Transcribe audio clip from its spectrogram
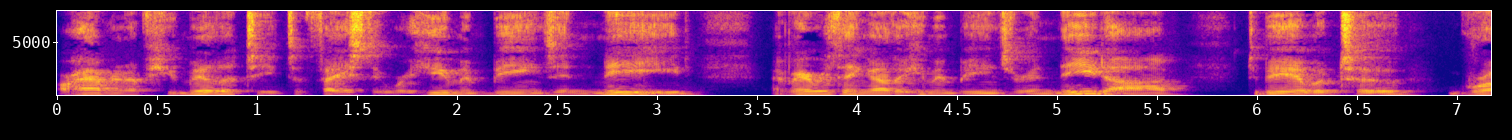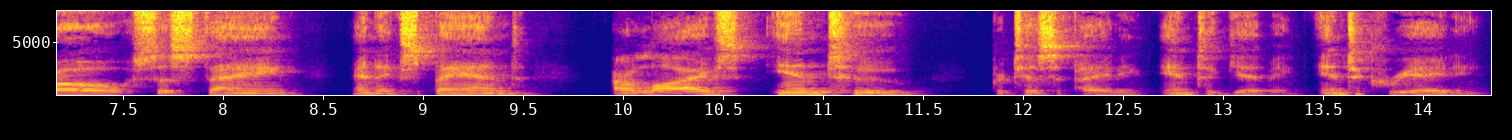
or having enough humility to face that we're human beings in need of everything other human beings are in need of to be able to grow, sustain, and expand our lives into participating, into giving, into creating,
